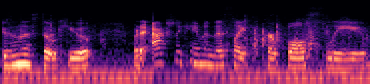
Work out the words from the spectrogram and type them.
Isn't this so cute? But it actually came in this like purple sleeve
